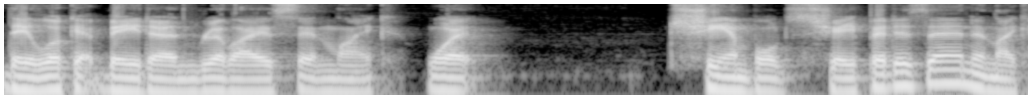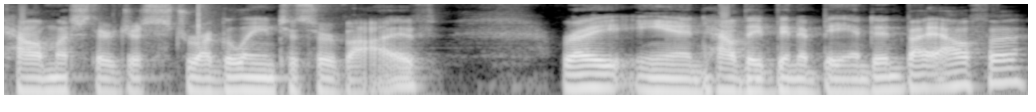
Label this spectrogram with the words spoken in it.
they look at Beta and realize in like what shambled shape it is in, and like how much they're just struggling to survive, right? And how they've been abandoned by Alpha,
